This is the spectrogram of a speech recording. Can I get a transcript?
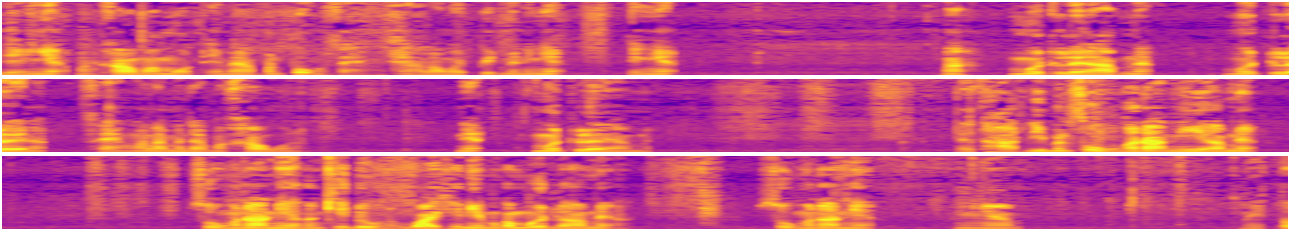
อย่างเงี้ยมันเข้ามาหมดใช่ไหมครับมันโปร่งแสงอะเราไปปิดมันอย่างเงี้ยอย่างเงี้ยนะมืดเลยครับเนี่ย มืดเลยนะแสงอะไรมันจะมาเข้าเนี่ย มืดเลยครับแต่ถาดนี้มันสูงขนาดนี้ครับเนี่ย สูงขนาดนี้ต้องคิดดูไว้แค่นี้มันก็มืดแล้วครับเนี่ย สูงขนาดเนี้ยอย่างเงี้ยครับไม่โต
